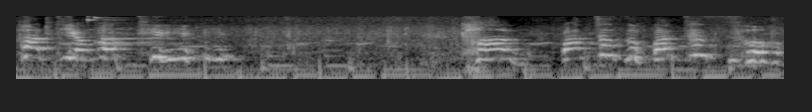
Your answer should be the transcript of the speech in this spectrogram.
파티야 파티 다 꽉 찼어 꽉 찼어.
